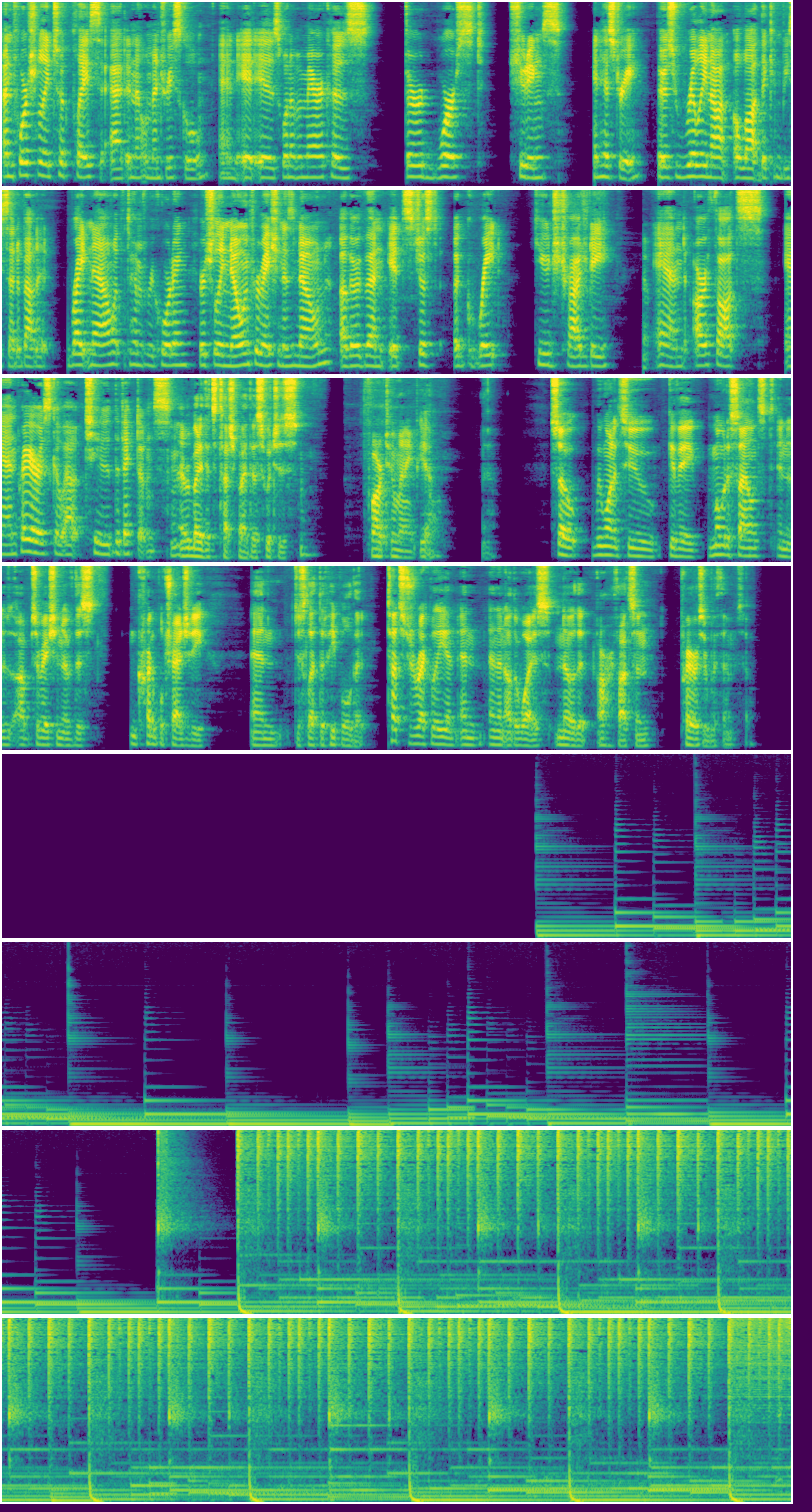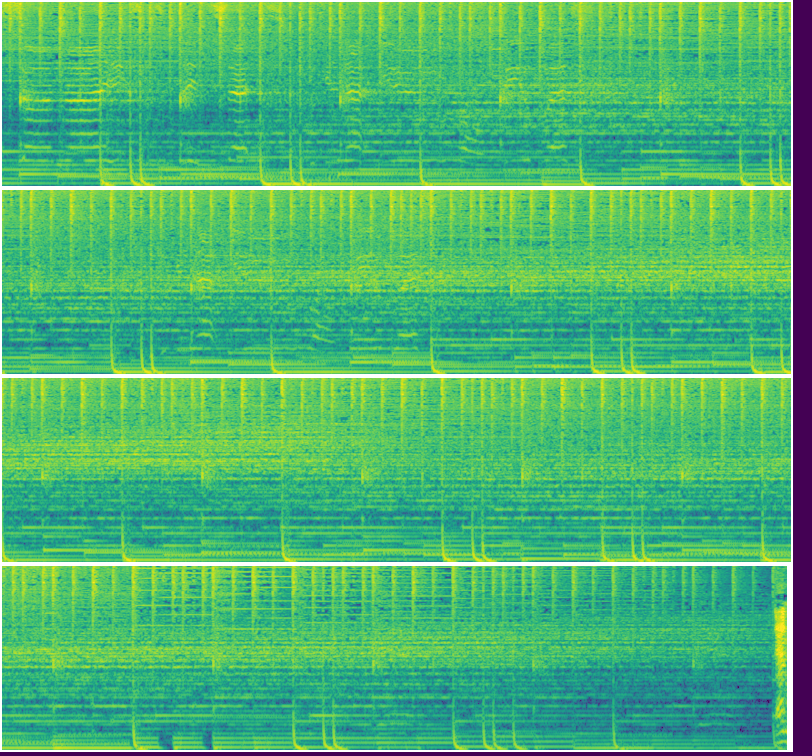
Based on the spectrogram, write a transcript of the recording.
unfortunately took place at an elementary school, and it is one of America's third worst shootings in history. There's really not a lot that can be said about it. Right now, at the time of recording, virtually no information is known other than it's just a great, huge tragedy. And our thoughts and prayers go out to the victims. And everybody that's touched by this, which is Far too many people. Yeah. Yeah. So we wanted to give a moment of silence in observation of this incredible tragedy and just let the people that touched directly and, and, and then otherwise know that our thoughts and prayers are with them. So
